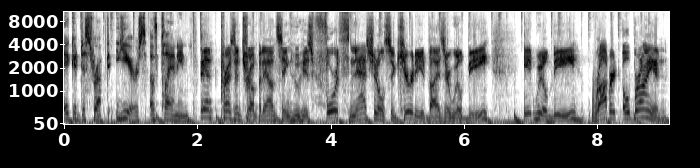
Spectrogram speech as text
it could disrupt years of planning. And President Trump announcing who his fourth national security advisor will be. It will be Robert O'Brien.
